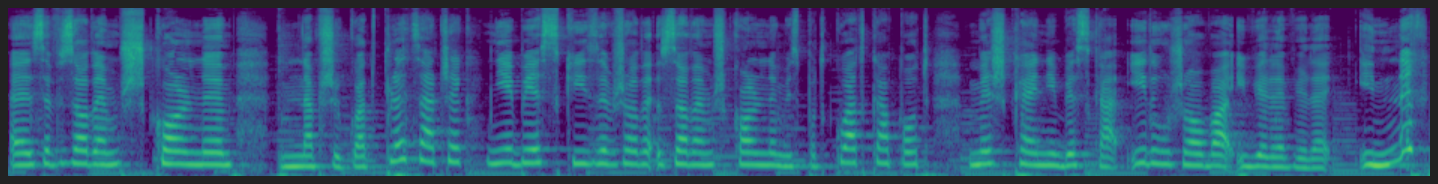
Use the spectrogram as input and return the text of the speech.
e, ze wzorem szkolnym, na przykład plecaczek niebieski ze wzore- wzorem szkolnym, jest podkładka pod myszkę niebieska i różowa i wiele, wiele innych.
